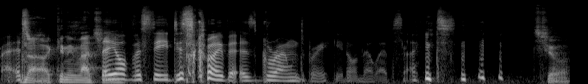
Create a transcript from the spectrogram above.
read. No, I can imagine. They obviously describe it as groundbreaking on their website. Sure.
